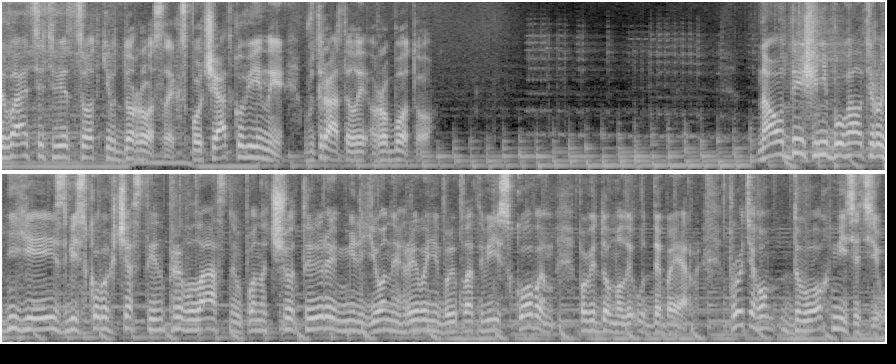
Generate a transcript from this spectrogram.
20% дорослих з початку війни втратили роботу. На Одещині бухгалтер однієї з військових частин привласнив понад 4 мільйони гривень виплат військовим. Повідомили у ДБР. Протягом двох місяців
